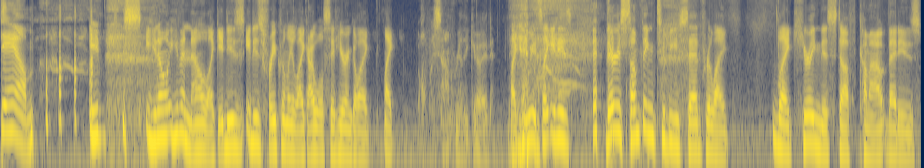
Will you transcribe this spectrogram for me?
damn. it you know even now like it is it is frequently like i will sit here and go like like oh we sound really good like it's like it is there is something to be said for like like hearing this stuff come out that is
